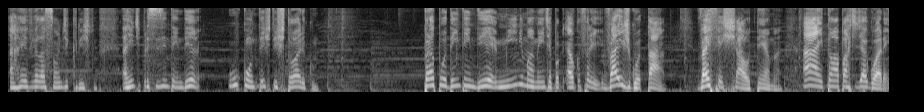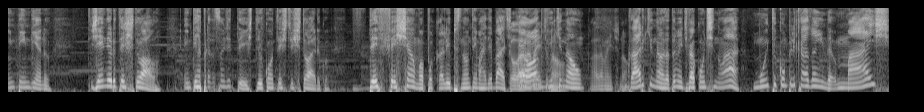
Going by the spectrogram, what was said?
A revelação de Cristo. A gente precisa entender o contexto histórico para poder entender minimamente. É o que eu falei, vai esgotar? Vai fechar o tema? Ah, então a partir de agora, entendendo gênero textual, interpretação de texto e o contexto histórico, de- fechamos o Apocalipse, não tem mais debate? é Claramente óbvio que não. Claramente não. Claro que não, exatamente. Vai continuar muito complicado ainda, mas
